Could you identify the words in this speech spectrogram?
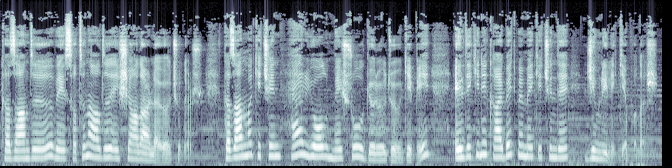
kazandığı ve satın aldığı eşyalarla ölçülür. Kazanmak için her yol meşru görüldüğü gibi eldekini kaybetmemek için de cimrilik yapılır.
